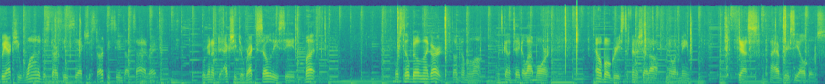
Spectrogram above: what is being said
We actually wanted to start these, to actually start these seeds outside, right? We're gonna actually direct sow these seeds, but we're still building the garden, still coming along. And it's gonna take a lot more elbow grease to finish that off, you know what I mean. Yes, I have greasy elbows.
